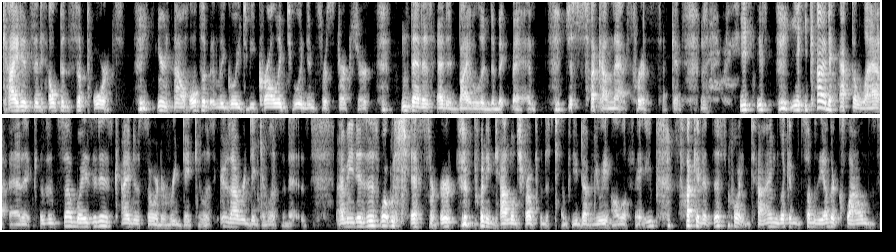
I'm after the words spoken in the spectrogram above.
guidance and help and support. You're now ultimately going to be crawling to an infrastructure that is headed by Linda McMahon. Just suck on that for a second. you, kind of have to laugh at it because in some ways it is kind of sort of ridiculous. Here's how ridiculous it is. I mean, is this what we get for putting Donald Trump in the WWE Hall of Fame? Fucking at this point in time, looking at some of the other clowns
